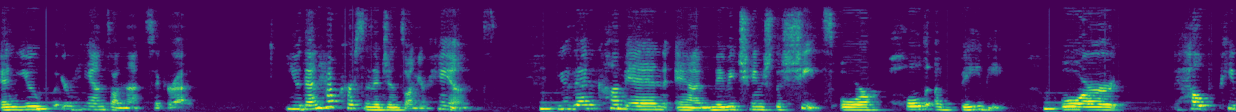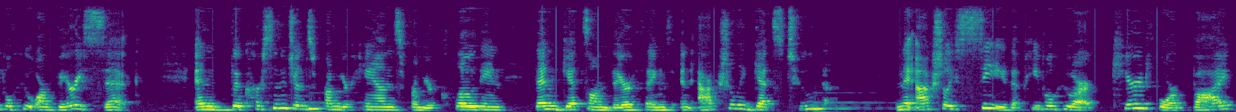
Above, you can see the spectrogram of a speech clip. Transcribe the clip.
and you put your hands on that cigarette, you then have carcinogens on your hands. You then come in and maybe change the sheets or hold a baby or help people who are very sick. And the carcinogens from your hands, from your clothing, then gets on their things and actually gets to them. And they actually see that people who are cared for by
